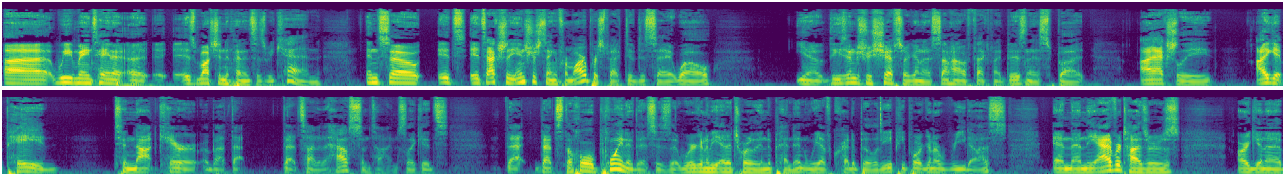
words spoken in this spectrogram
uh, we maintain a, a, as much independence as we can, and so it's it's actually interesting from our perspective to say, well, you know these industry shifts are going to somehow affect my business but i actually i get paid to not care about that that side of the house sometimes. Like it's that that's the whole point of this is that we're going to be editorially independent we have credibility people are going to read us and then the advertisers are going to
